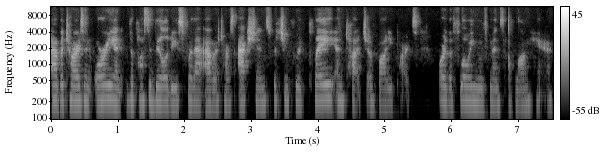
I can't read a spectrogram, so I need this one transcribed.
avatars and orient the possibilities for that avatar's actions, which include play and touch of body parts or the flowing movements of long hair.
